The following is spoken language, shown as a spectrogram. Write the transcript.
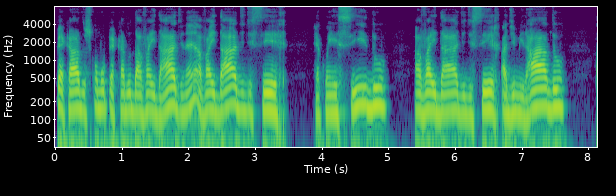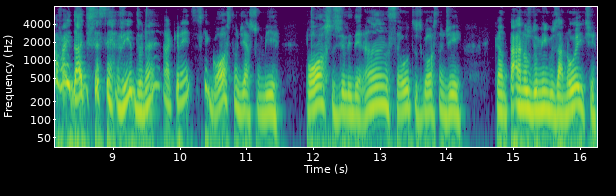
pecados como o pecado da vaidade, né? a vaidade de ser reconhecido, a vaidade de ser admirado, a vaidade de ser servido. Né? Há crentes que gostam de assumir postos de liderança, outros gostam de cantar nos domingos à noite,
